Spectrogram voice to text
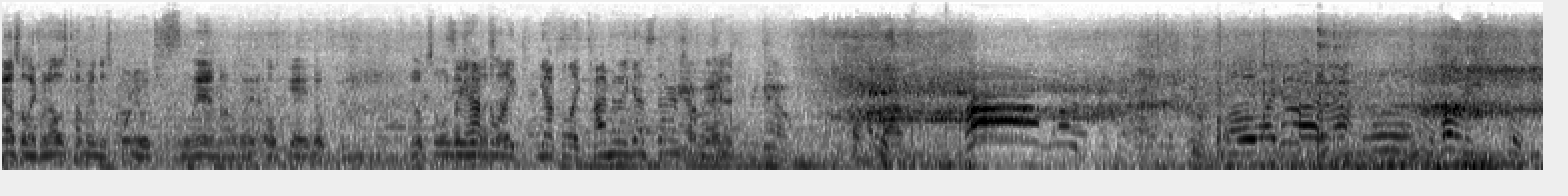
Yeah, so like when I was coming in this corner, it would just slam. I was like, okay, nope, nope. Someone So you have to my like setup. you have to like time it, I guess, there or Yeah, something. man. Yeah. Here we go. Oh my god. Oh my god. Oh my god.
